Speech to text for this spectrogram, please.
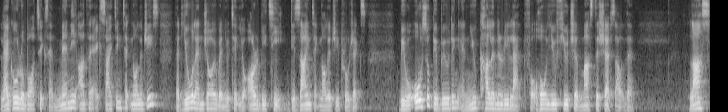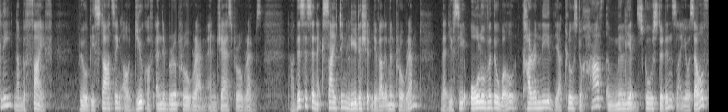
Lego robotics, and many other exciting technologies that you will enjoy when you take your RBT design technology projects. We will also be building a new culinary lab for all you future master chefs out there. Lastly, number five, we will be starting our Duke of Edinburgh program and jazz programs. Now, this is an exciting leadership development program that you see all over the world. Currently, there are close to half a million school students like yourself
